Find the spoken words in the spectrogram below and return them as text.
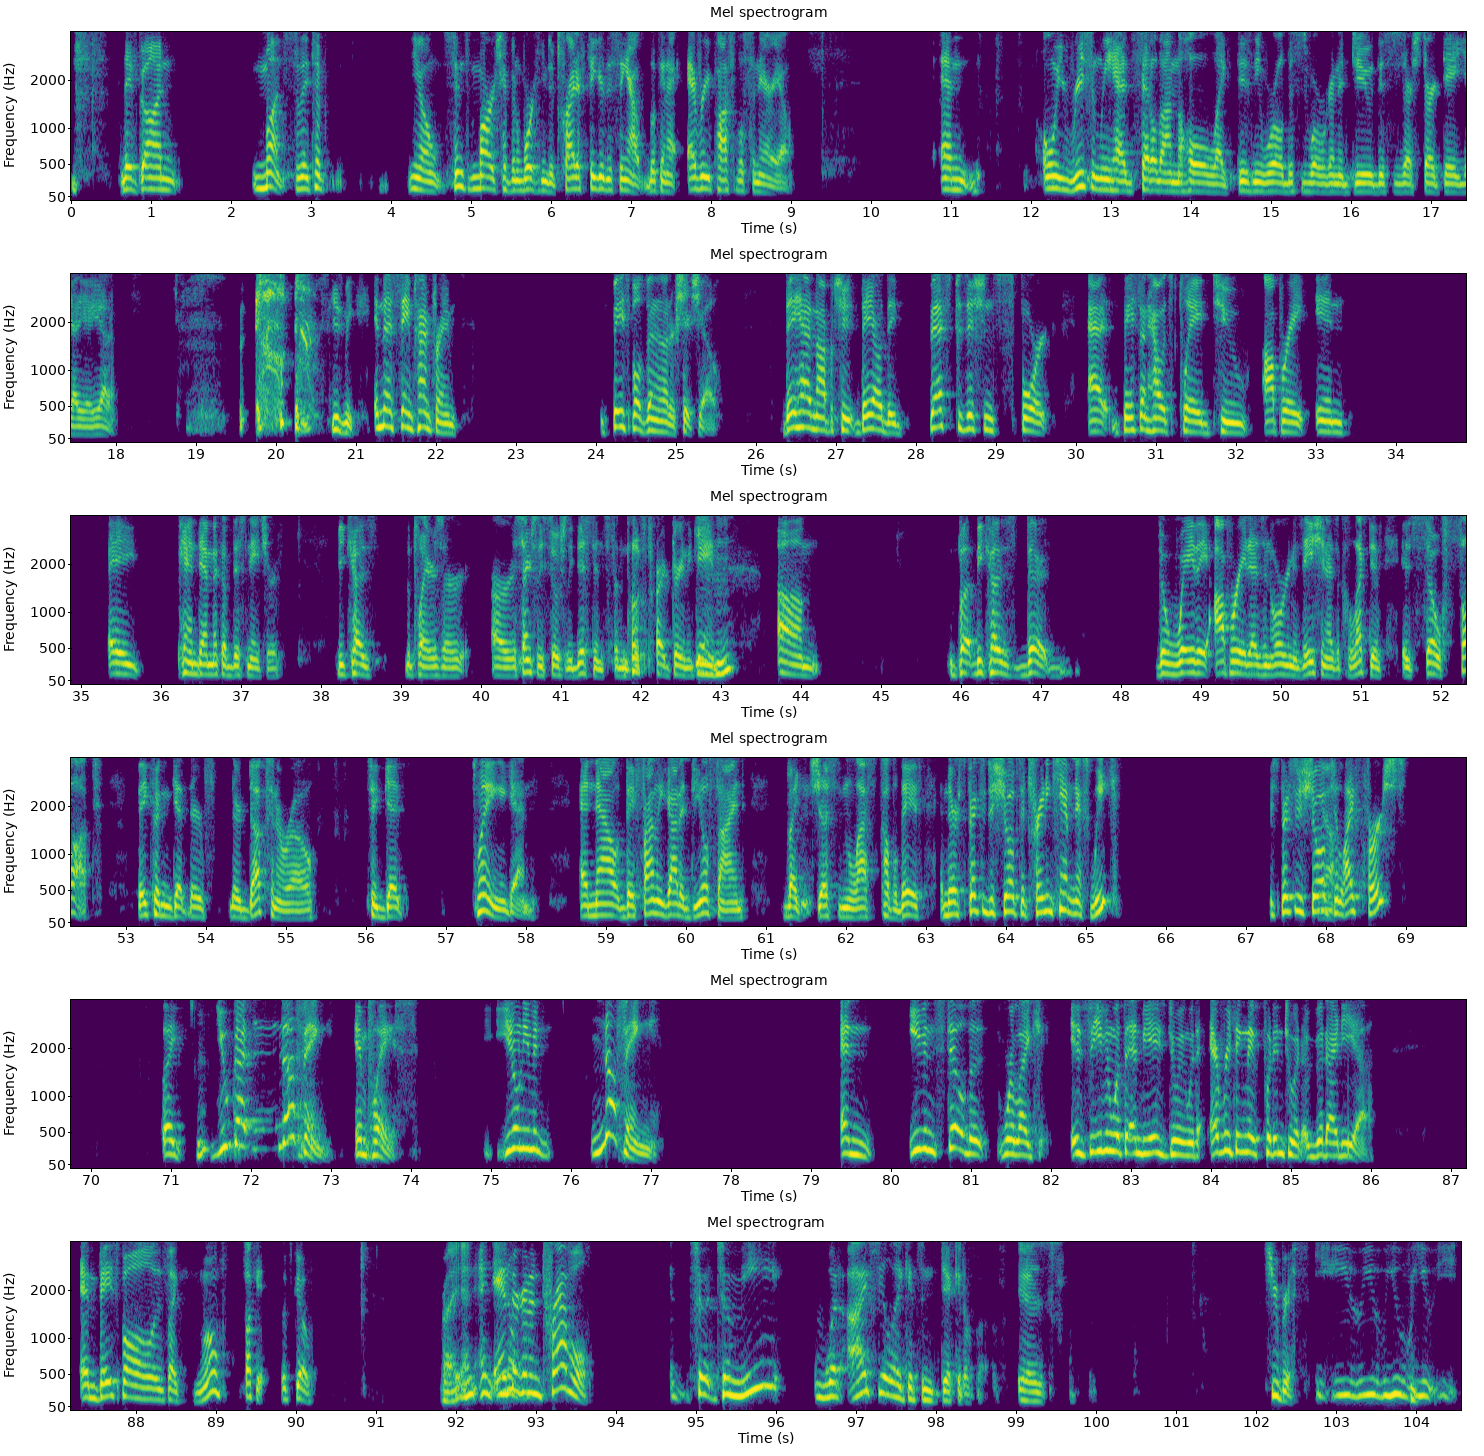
They've gone months, so they took you know since March have been working to try to figure this thing out, looking at every possible scenario, and only recently had settled on the whole like Disney World. This is what we're going to do. This is our start date. Yada yada yada. Excuse me. In that same time frame, baseball's been another shit show. They had an opportunity. They are the best positioned sport at based on how it's played to operate in a pandemic of this nature because the players are are essentially socially distanced for the most part during the game Mhm. um but because they're the way they operate as an organization as a collective is so fucked they couldn't get their their ducks in a row to get playing again and now they finally got a deal signed like just in the last couple days and they're expected to show up to training camp next week expected to show Yeah. up july 1st like Hmm. you've got nothing in place you don't even nothing and even still the we're like is even what the nba is doing with everything they've put into it a good idea and baseball is like well fuck it let's go Right. And and, and they're going to travel to to me what i feel like it's indicative of is hubris. You you you you, you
